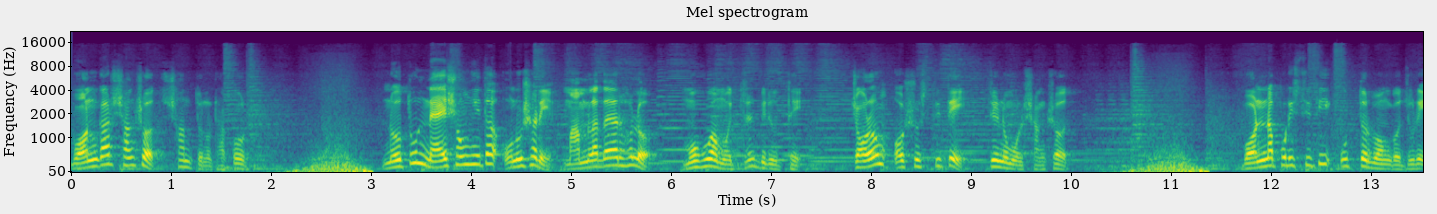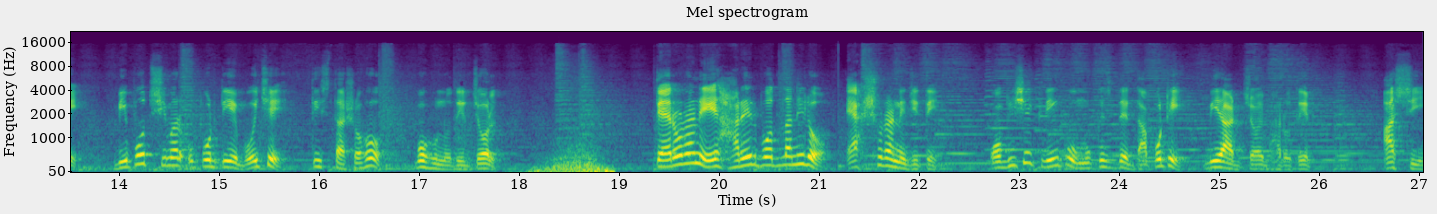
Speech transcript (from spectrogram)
বনগার সাংসদ শান্তনু ঠাকুর। নতুন ন্যায় সংহিতা অনুসারে মামলা দায়ের হল মহুয়া মৈত্রের বিরুদ্ধে। চরম অস্বস্তিতে তৃণমূল সাংসদ। বন্যা পরিস্থিতি উত্তরবঙ্গ জুড়ে। বিপদ সীমার উপর দিয়ে বইছে তিস্তা সহ বহু নদীর জল। তেরো রানে হারের বদলা নিল একশো রানে জিতে। অভিষেক রিঙ্কু মুকেশদের দাপটে বিরাট জয় ভারতের। আসছি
